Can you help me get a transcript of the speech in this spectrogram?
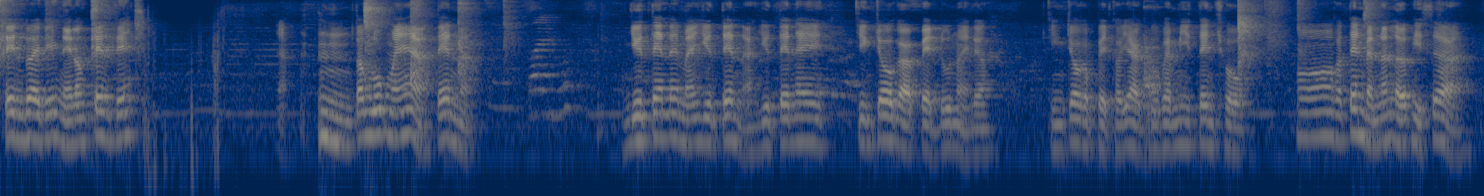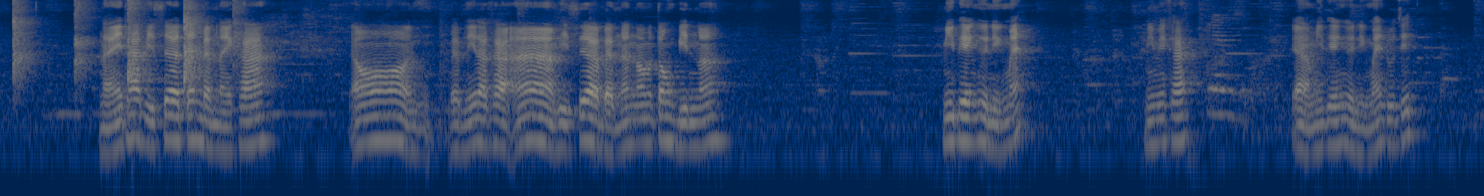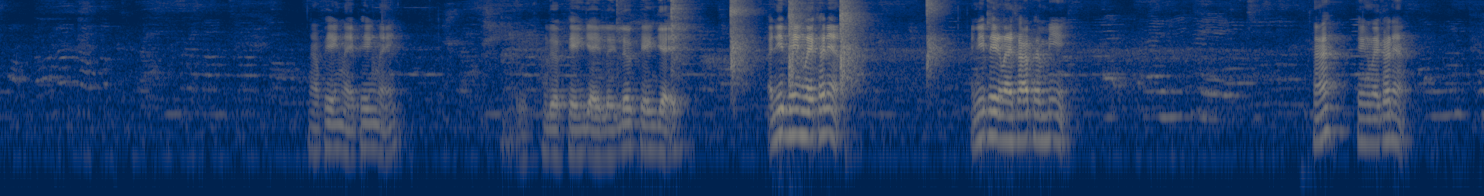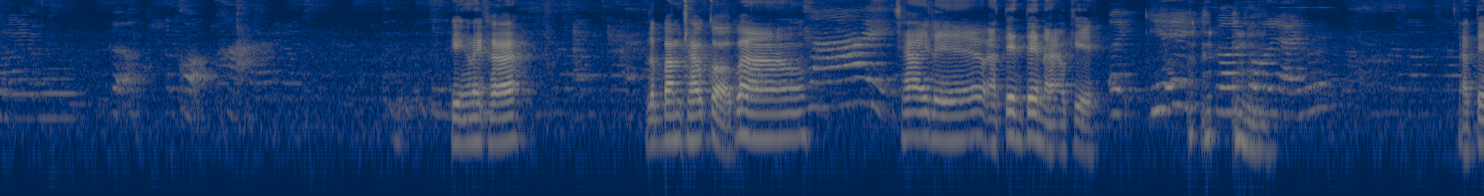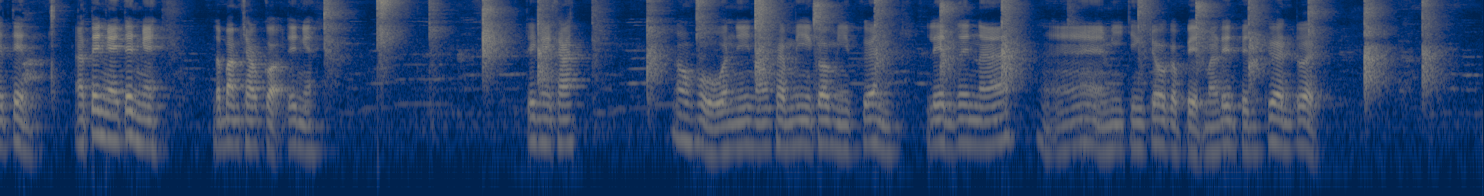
เต้นด้วยดิไหนลองเต้นสิอะอืมต้องลุกไหมอะ เต้นอะไปลุกยืนเต้นได้ไหมยืนเต้นอะ ยืนเต้นให้จิงโจ้กับเป็ดดูหน่อยเร็วจิงโจ้กับเป็ดเขาอยากดูแพมมี่เต้นโชว์อ๋อเขาเต้นแบบนั้นเหรอผีเสื้อ ไหนถ้าผีเสื้อเต้นแบบไหนคะอ๋อแบบนี้ละค่ะ อ่า ผีเสื้อแบบนั้นเนาะมันต้องบินเนาะมีเพลงอื่นอีกไหมมีไหมคะเพลงอ่ามีเพลงอื่นอีกไหมดูสิ เพลงไหนเพลงไหน เลือกเพลงใหญ่เลยเลือกเพลงใหญ่ อันนี้เพลงอะไรคะเนี่ย อันนี้เพลงอะไรครับแพมมี่เป็นเพลงฮะเพลงอะไรคะเนี่ยเป็นเพลงเกาะเกาะขาเพลงอะไรคะระบำชาวเกาะเปล่าใช่ใช่แล้วอะเต้นเต้นอะโอเคเอ้ยเย้ตัวตัวใหญ่เลยอะเต้นเต้นอะเต้นไงเต้นไง ระบำชาวเกาะเต้นไงเต้นไงคะโอ้โห วันนี้น้องแพมมี่ก็มีเพื่อนเล่นด้วยนะแหมมีจิงโจ้กับเป็ดมาเล่นเป็นเพื่อนด้วย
